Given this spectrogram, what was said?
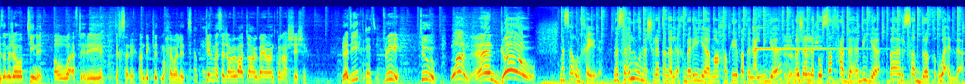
إذا ما جاوبتيني أو وقفت قراية بتخسري، عندك ثلاث محاولات، okay. كل message عم يبعتوه عم يبين عندكم على الشاشة. ready? Ready 3 2 1 and go! مساء الخير نستهل نشرتنا الإخبارية مع حقيقة علمية مجلة مساج. الصفحة الذهبية بار صدق ما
